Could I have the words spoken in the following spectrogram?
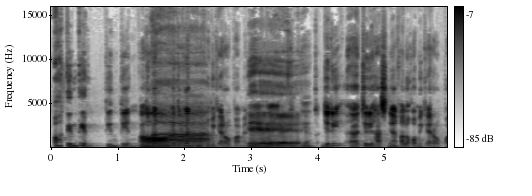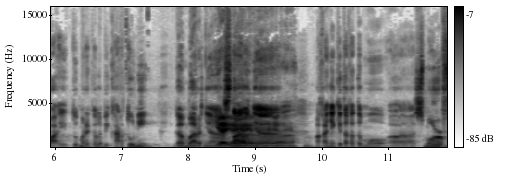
Oh, Tintin. Tintin. Itu Oh. kan itu kan komik Eropa, men. Iya iya iya. iya. Jadi eh, ciri khasnya kalau komik Eropa itu mereka lebih kartuni gambarnya, Iya, iya, stylenya. iya, iya, iya. Makanya kita ketemu eh, Smurf,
